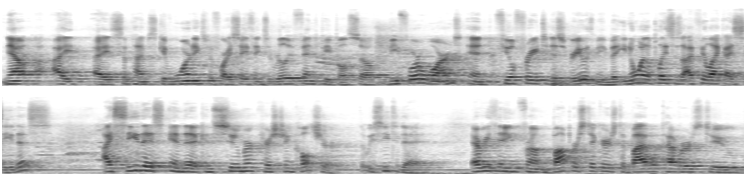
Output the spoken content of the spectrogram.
Now, I, I sometimes give warnings before I say things that really offend people, so be forewarned and feel free to disagree with me. But you know, one of the places I feel like I see this? I see this in the consumer Christian culture that we see today. Everything from bumper stickers to Bible covers to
